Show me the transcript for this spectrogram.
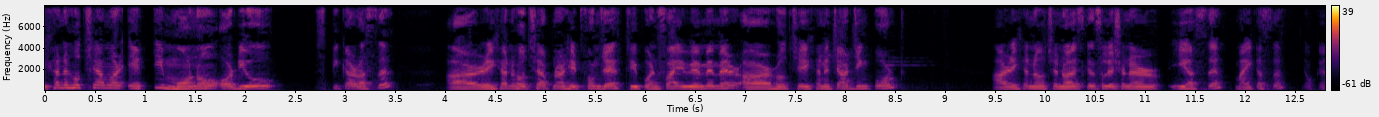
এখানে হচ্ছে আমার একটি মনো অডিও স্পিকার আছে। আর এখানে হচ্ছে আপনার headphone jack three point five M M এর। আর হচ্ছে এখানে চার্জিং পোর্ট আর এখানে হচ্ছে নয়েজ ক্যান্সেলেশনের ই আছে মাইক আছে। ওকে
